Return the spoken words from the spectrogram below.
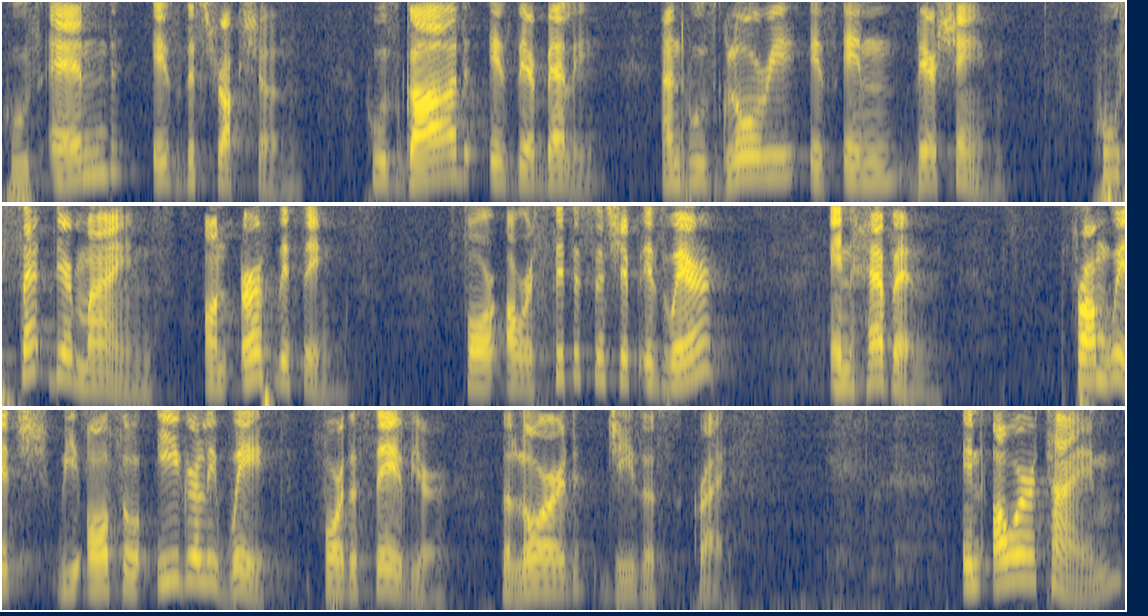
whose end is destruction, whose God is their belly, and whose glory is in their shame, who set their minds on earthly things. For our citizenship is where? In heaven, from which we also eagerly wait for the Savior, the Lord Jesus Christ. In our time,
